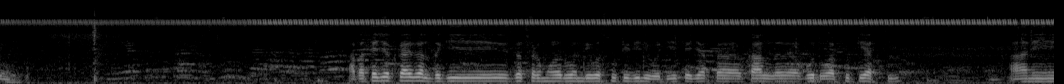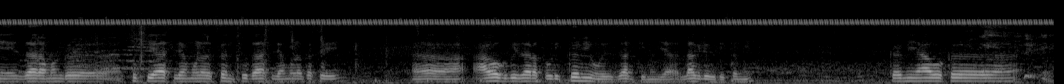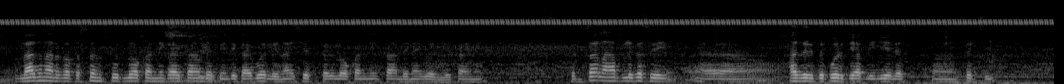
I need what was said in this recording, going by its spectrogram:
नाही. आता त्याच्यात काय झालं होतं की जत्रेमुळं दोन दिवस सुट्टी दिली होती. त्याच्यात काल बुधवार सुट्टी असती. आणि जरा मग सुट्टी असल्यामुळं सणसुद्धा असल्यामुळं कसं आहे आवक बी जरा थोडी कमी होईल झाली म्हणजे लागली होती कमी. कमी आवक लागणारच आता संस्कृत लोकांनी काय कांदे पिंदे काय भरले नाही शेतकरी लोकांनी कांदे नाही भरले काय नाही. पण चला आपलं कसं आहे अं, हजेरी तर पडते आपली गेल्या सरची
